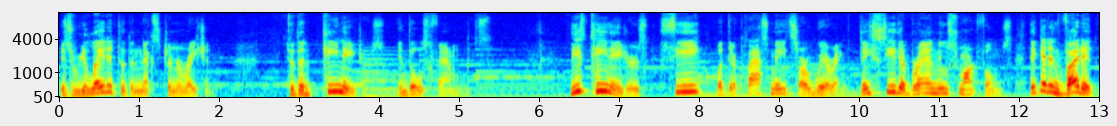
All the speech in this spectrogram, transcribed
is related to the next generation, to the teenagers in those families. These teenagers see what their classmates are wearing. They see their brand new smartphones. They get invited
